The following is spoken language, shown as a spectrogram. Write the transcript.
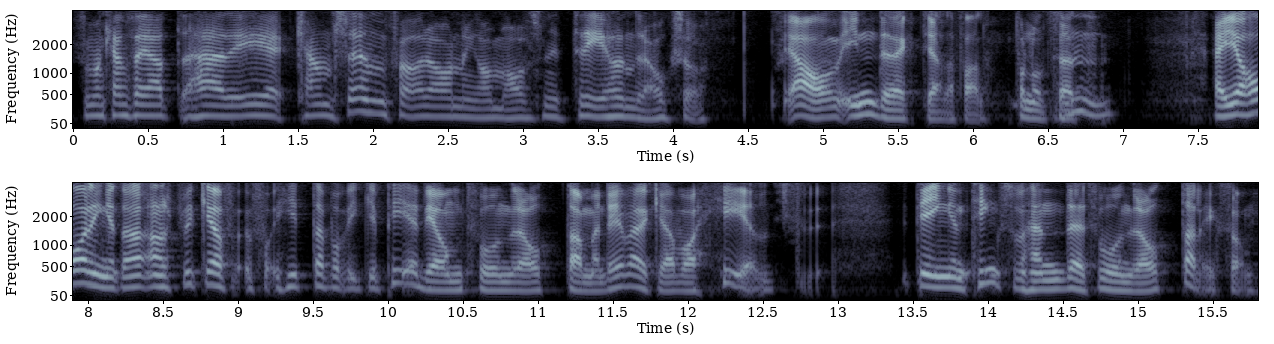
Så man kan säga att det här är kanske en föraning om avsnitt 300 också. Ja, indirekt i alla fall, på något sätt. Mm. Nej, jag har inget, annars brukar jag hitta på Wikipedia om 208, men det verkar vara helt... Det är ingenting som hände 208 liksom.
